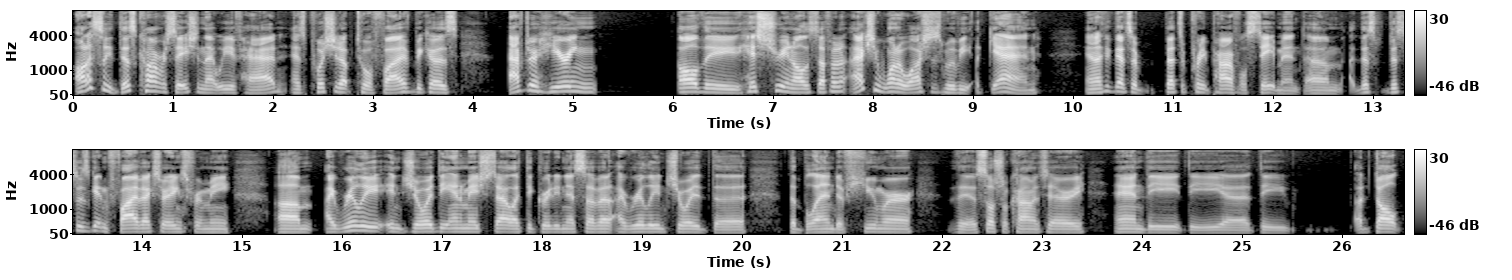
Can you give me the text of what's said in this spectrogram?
honestly, this conversation that we've had has pushed it up to a five because after hearing all the history and all the stuff, I actually want to watch this movie again. And I think that's a that's a pretty powerful statement. Um, this this is getting five X ratings for me. Um, I really enjoyed the animation style, like the grittiness of it. I really enjoyed the the blend of humor, the social commentary, and the the uh, the adult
